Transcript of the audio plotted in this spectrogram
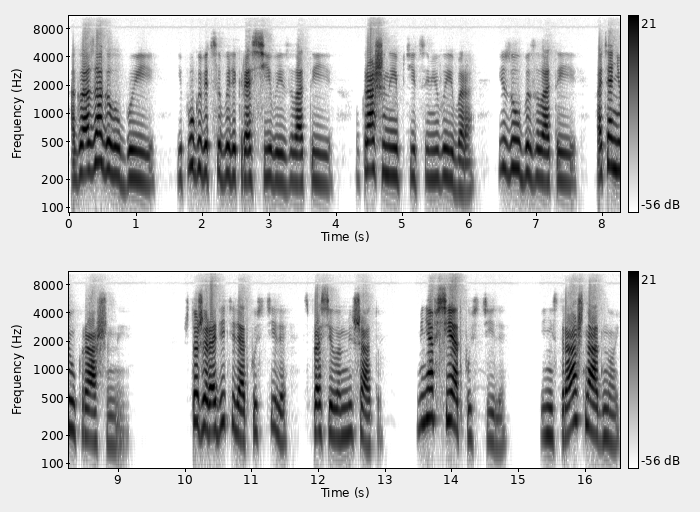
а глаза голубые, и пуговицы были красивые, золотые, украшенные птицами выбора, и зубы золотые, хотя не украшенные. «Что же родители отпустили?» — спросил он Мишату. «Меня все отпустили. И не страшно одной?»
